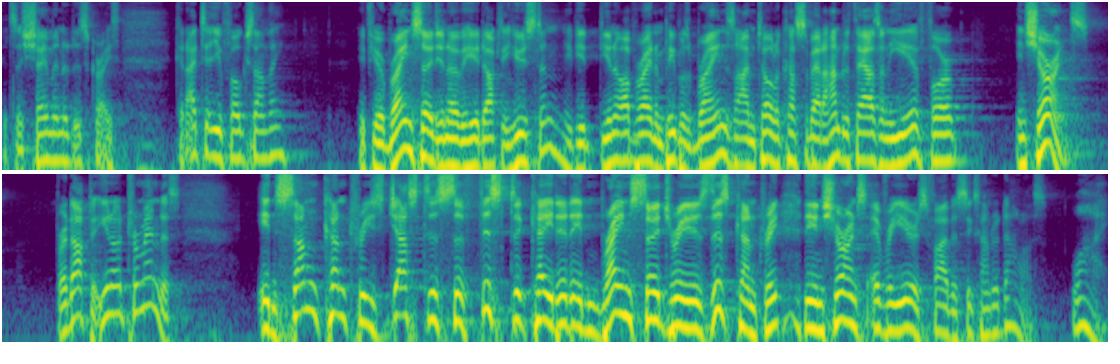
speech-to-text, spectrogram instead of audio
It's a shame and a disgrace. Can I tell you folks something? If you're a brain surgeon over here, Dr. Houston, if you, you know operate on people's brains, I'm told it costs about 100000 a year for insurance for a doctor. You know, tremendous in some countries just as sophisticated in brain surgery as this country, the insurance every year is five or six hundred dollars. Why?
